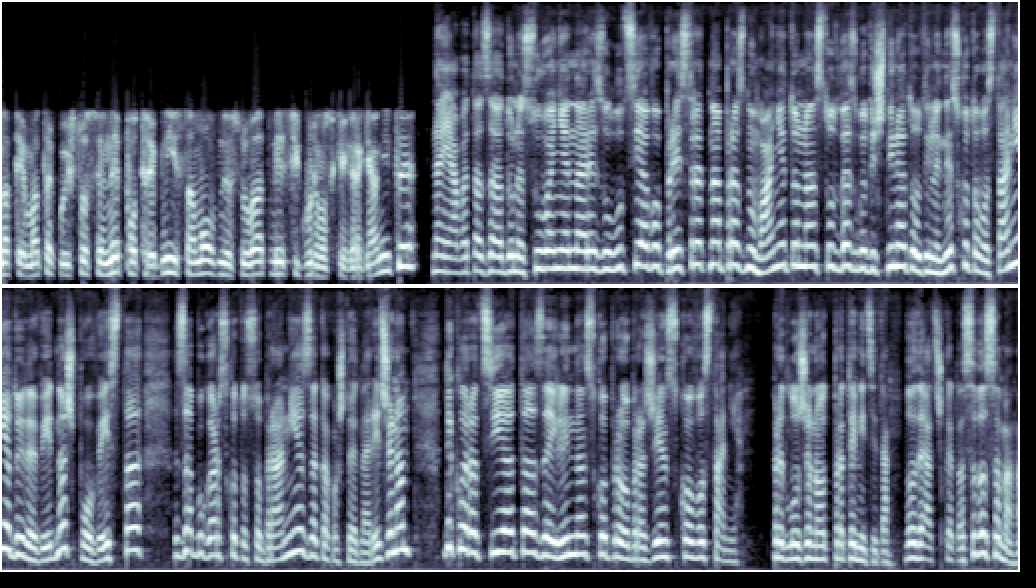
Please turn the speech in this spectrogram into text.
на темата кои што се непотребни и само внесуваат несигурност кај граѓаните. Најавата за донесување на резолуција во пресрет на празнувањето на 120 годишнината од Илинденското востание дојде веднаш по веста за Бугарското собрание за како што е наречена Декларацијата за Илинденско преображенско востание предложена од пратениците. Владеачката СДСМ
